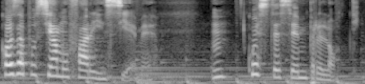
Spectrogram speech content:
Cosa possiamo fare insieme? Mm? Questa è sempre l'ottica.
